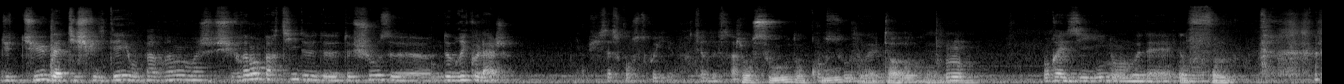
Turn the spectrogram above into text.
du tube, la tige filetée, on part vraiment, moi je, suis vraiment partie de, de- de choses, euh, de bricolage, et puis ça se construit à partir de ça. Puis on soude, on coupe, soude, ouais. on tord, on, Mm. On résine, on modèle. on fond.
